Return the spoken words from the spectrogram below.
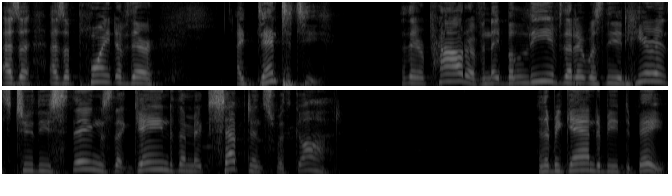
as a, as a point of their identity that they were proud of, and they believed that it was the adherence to these things that gained them acceptance with God. And there began to be debate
